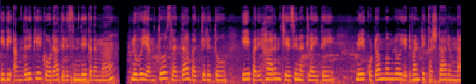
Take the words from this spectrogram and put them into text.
ఇది అందరికీ కూడా తెలిసిందే కదమ్మా. నువ్వు ఎంతో శ్రద్ధ భక్తులతో ఈ పరిహారం చేసినట్లయితే మీ కుటుంబంలో ఎటువంటి కష్టాలున్నా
